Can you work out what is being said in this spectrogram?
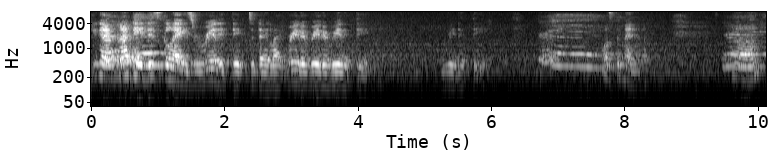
You guys, and I did this glaze really thick today, like really, really, really thick. Really thick. What's the matter? Huh?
